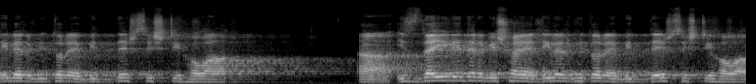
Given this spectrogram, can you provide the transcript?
দিলের ভিতরে বিদ্বেষ সৃষ্টি হওয়া ইসরায়েলিদের বিষয়ে দিলের ভিতরে বিদ্বেষ সৃষ্টি হওয়া,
